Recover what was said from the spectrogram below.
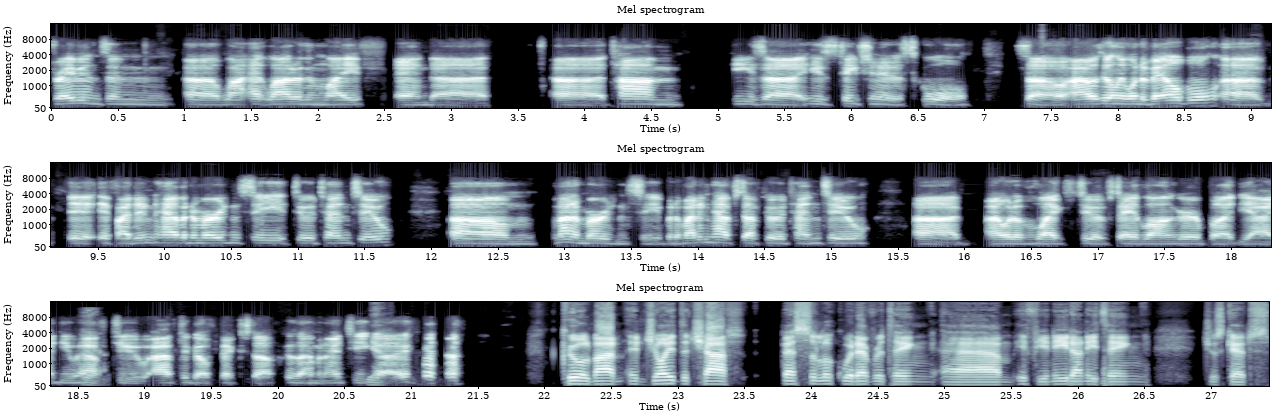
Draven's in uh, at Louder Than Life, and uh, uh, Tom, he's uh, he's teaching at a school, so I was the only one available. Uh, if I didn't have an emergency to attend to, um, not emergency, but if I didn't have stuff to attend to, uh, I would have liked to have stayed longer. But yeah, I do have yeah. to. I have to go fix stuff because I'm an IT yeah. guy. cool, man. Enjoyed the chat. Best of luck with everything. Um, if you need anything, just get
